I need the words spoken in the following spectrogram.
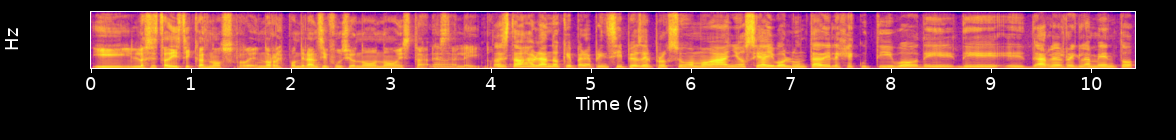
y las estadísticas nos, nos responderán si funcionó o no esta, esta ley. Entonces estamos hablando que para principios del próximo año, si hay voluntad del Ejecutivo de, de eh, darle el reglamento,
